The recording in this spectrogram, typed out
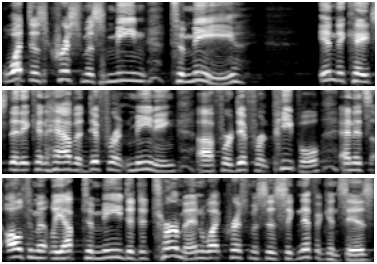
what does Christmas mean to me? Indicates that it can have a different meaning uh, for different people, and it's ultimately up to me to determine what Christmas's significance is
